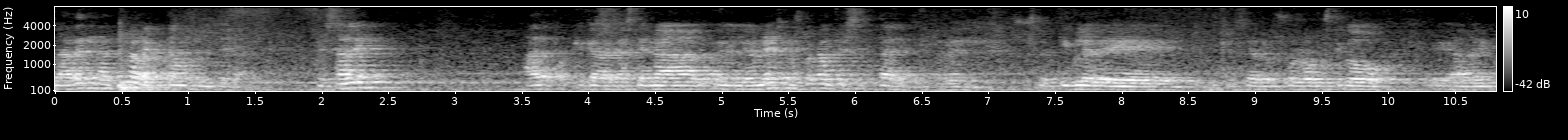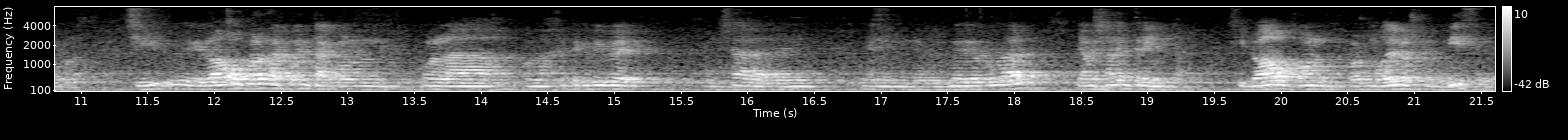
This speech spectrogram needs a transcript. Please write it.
la red natura la quitamos entera. Me sale que cada castellano leonés nos tocan tres hectáreas de terreno, susceptible de, ser suelo rústico eh, agrícola. Si eh, lo hago por la cuenta con, con, la, gente que vive en, en el medio rural, ya me salen 30. Si lo hago con los modelos que me dicen,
